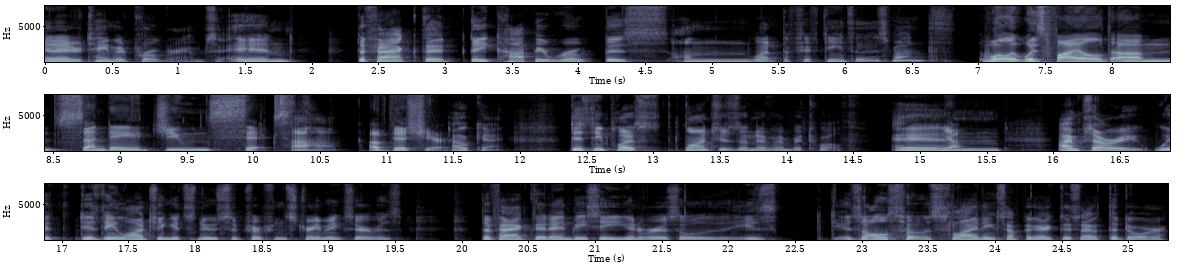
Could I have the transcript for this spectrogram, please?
and entertainment programs. And the fact that they copywrote this on what, the 15th of this month? Well, it was filed um, Sunday, June 6th Uh huh. of this year. Okay. Disney Plus launches on November 12th. And I'm sorry, with Disney launching its new subscription streaming service, the fact that NBC Universal is is also sliding something like this out the door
